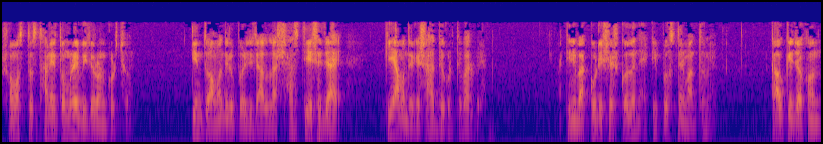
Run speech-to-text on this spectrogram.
সমস্ত স্থানে তোমরাই বিচরণ করছ। কিন্তু আমাদের উপরে যদি আল্লাহর শাস্তি এসে যায়, কে আমাদেরকে সাহায্য করতে পারবে? তিনি বাক্যটি শেষ করলেন একটি প্রশ্নের মাধ্যমে। কাউকে যখন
